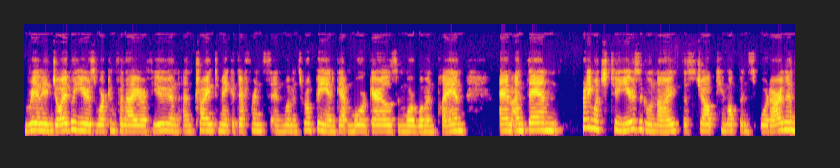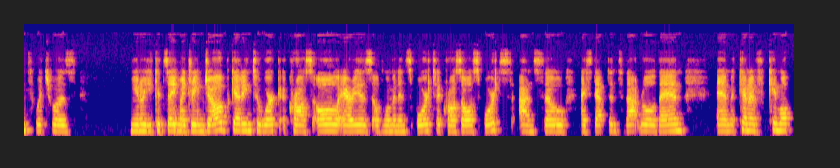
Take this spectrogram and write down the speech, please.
really enjoyable years working for the IRFU and, and trying to make a difference in women's rugby and get more girls and more women playing. Um, and then pretty much two years ago now, this job came up in Sport Ireland, which was, you know, you could say my dream job, getting to work across all areas of women in sport, across all sports. And so I stepped into that role then. Um, it kind of came up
